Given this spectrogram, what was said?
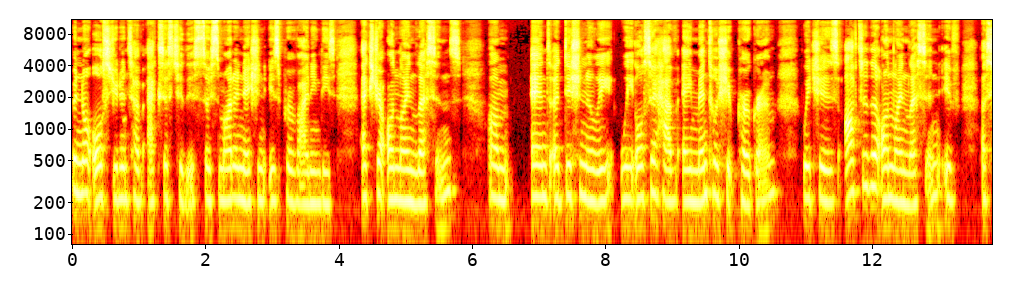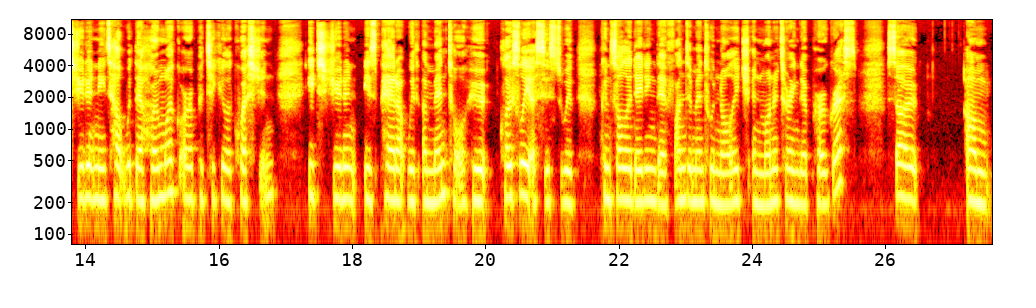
but not all students have access to this. So Smarter Nation is providing these extra online lessons. Um, and additionally, we also have a mentorship program, which is after the online lesson, if a student needs help with their homework or a particular question, each student is paired up with a mentor who closely assists with consolidating their fundamental knowledge and monitoring their progress. So, um,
